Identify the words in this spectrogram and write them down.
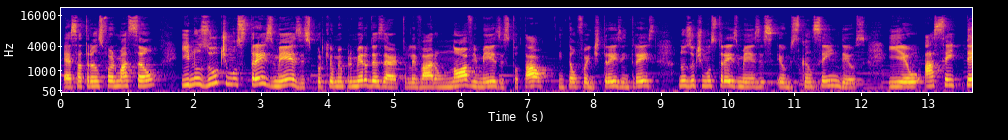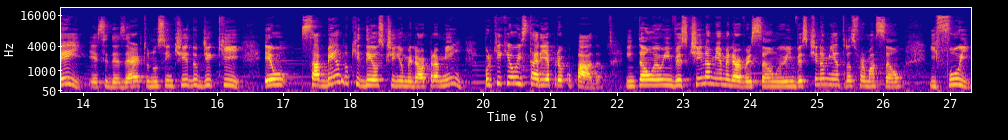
essa transformação. E nos últimos três meses, porque o meu primeiro deserto levaram nove meses total, então foi de três em três, nos últimos três meses eu descansei em Deus e eu aceitei esse deserto no sentido de que eu, sabendo que Deus tinha o melhor para mim, por que, que eu estaria preocupada? Então eu investi na minha melhor versão, eu investi na minha transformação e fui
